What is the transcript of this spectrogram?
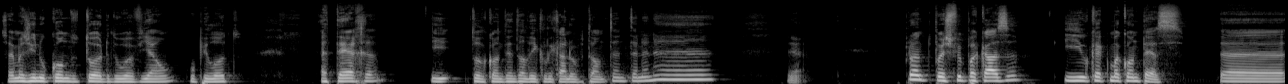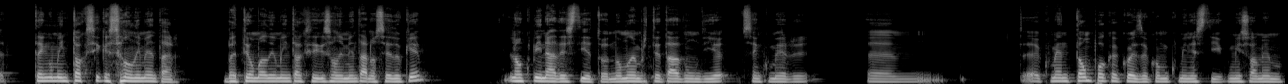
Só imagino o condutor do avião, o piloto, aterra e todo contente ali clicar no botão. Tan, tananã. Yeah. Pronto, depois fui para casa e o que é que me acontece? Ah, tenho uma intoxicação alimentar. Bateu-me ali uma intoxicação alimentar, não sei do quê. Não comi nada esse dia todo. Não me lembro de ter estado um dia sem comer. ahm, eh, comendo tão pouca coisa como comi nesse dia. Comi só mesmo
